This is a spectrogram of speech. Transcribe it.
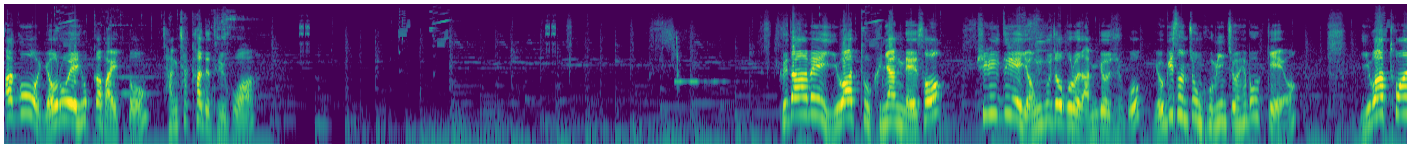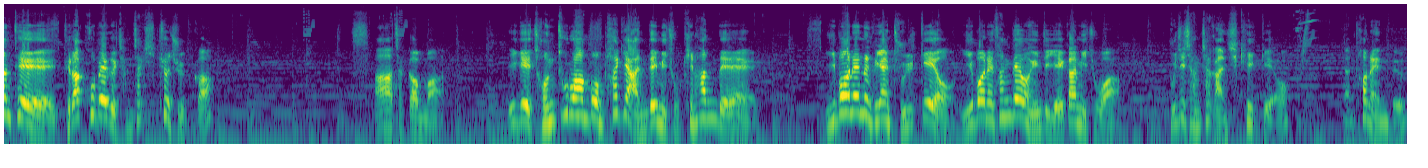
하고 여로의 효과 발동 장착 카드 들고 와. 그 다음에 이와토 그냥 내서 필드에 영구적으로 남겨주고 여기선 좀 고민 좀 해볼게요. 이와토한테 드라코백을 장착시켜줄까? 아 잠깐만. 이게 전투로 한번 파괴 안됨이 좋긴 한데 이번에는 그냥 둘게요. 이번에 상대방 이제 예감이 좋아. 굳이 장착 안 시킬게요. 일단 턴 엔드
